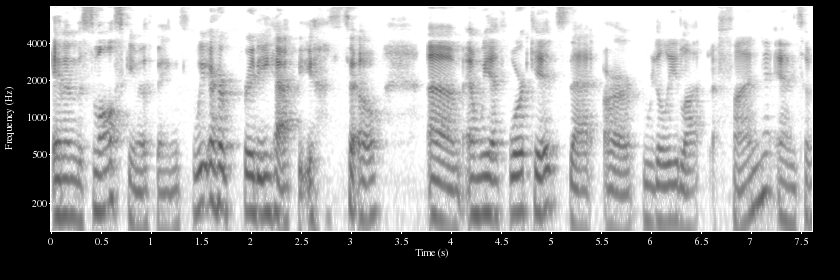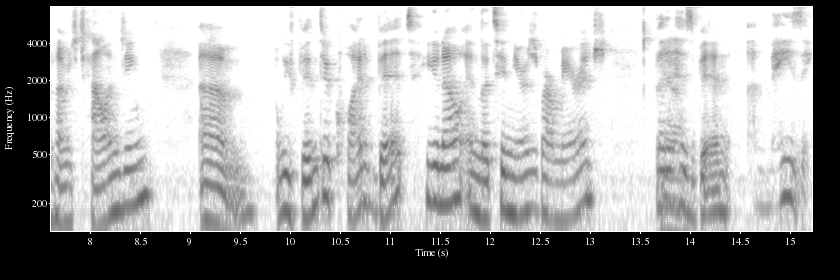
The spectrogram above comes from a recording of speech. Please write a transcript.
and in the small scheme of things, we are pretty happy. So, um, and we have four kids that are really a lot of fun and sometimes challenging. Um, we've been through quite a bit, you know, in the 10 years of our marriage, but Yeah. it has been amazing.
